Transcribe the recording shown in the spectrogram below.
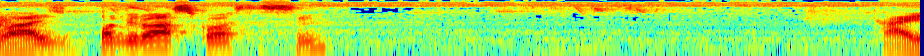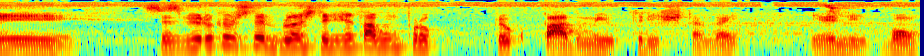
Quase, só virou as costas, sim. Aí. Vocês viram que o semblante dele já tava um pouco preocupado, meio triste também. E ele, bom,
